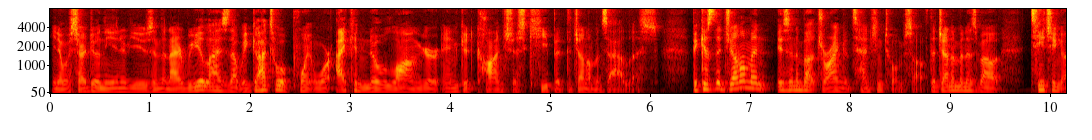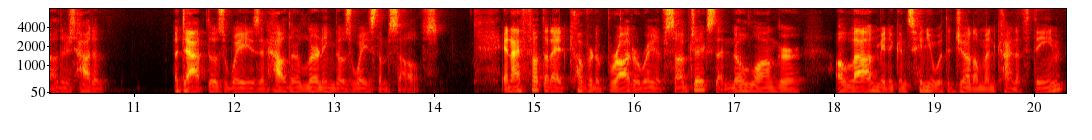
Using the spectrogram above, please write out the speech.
You know, we started doing the interviews, and then I realized that we got to a point where I can no longer, in good conscience, keep it the gentleman's atlas. Because the gentleman isn't about drawing attention to himself. The gentleman is about teaching others how to adapt those ways and how they're learning those ways themselves. And I felt that I had covered a broad array of subjects that no longer allowed me to continue with the gentleman kind of theme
